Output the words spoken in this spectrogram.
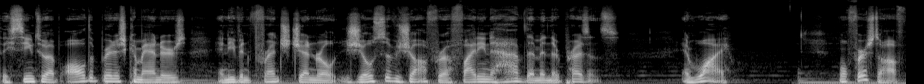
They seemed to have all the British commanders and even French General Joseph Joffre fighting to have them in their presence. And why? Well, first off,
